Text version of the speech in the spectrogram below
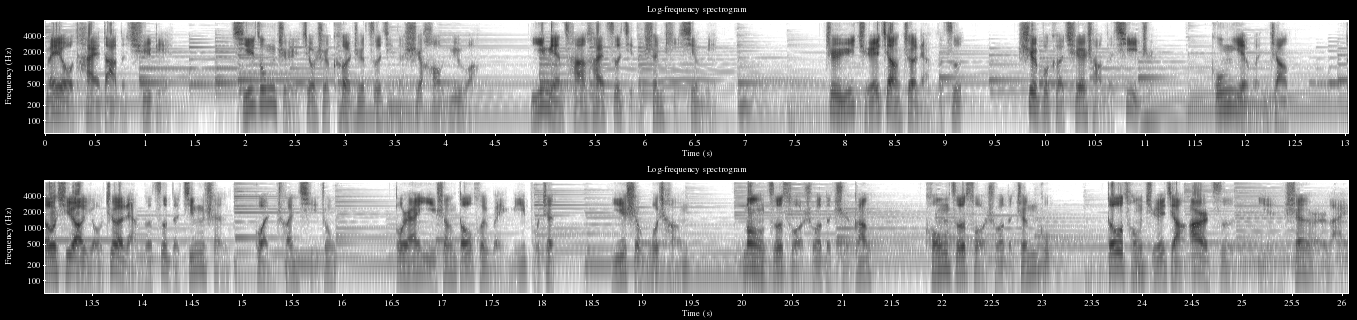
没有太大的区别。其宗旨就是克制自己的嗜好欲望，以免残害自己的身体性命。至于倔强这两个字，是不可缺少的气质。工业文章都需要有这两个字的精神贯穿其中，不然一生都会萎靡不振，一事无成。孟子所说的至刚，孔子所说的真固，都从倔强二字引申而来。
